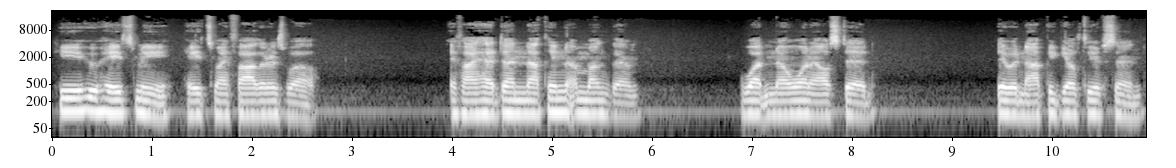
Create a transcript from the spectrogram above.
He who hates me hates my Father as well. If I had done nothing among them, what no one else did, they would not be guilty of sin.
